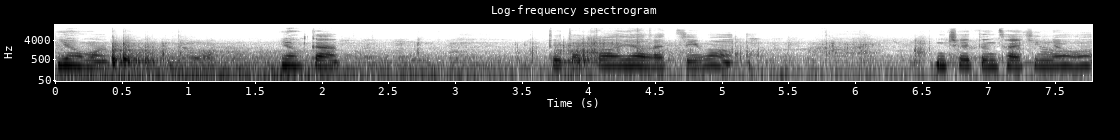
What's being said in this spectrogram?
yêu mà yêu cả tụi tao coi yêu là chỉ mà mình chơi tuần sai chính nhau hả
